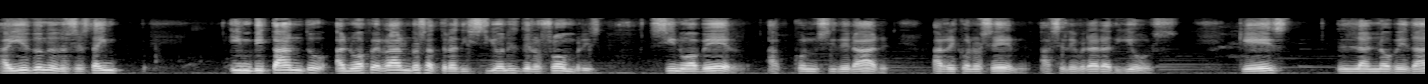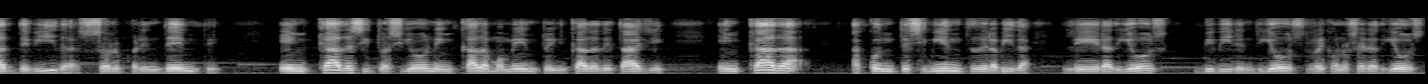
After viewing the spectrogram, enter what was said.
Ahí es donde nos está invitando a no aferrarnos a tradiciones de los hombres, sino a ver, a considerar, a reconocer, a celebrar a Dios, que es la novedad de vida sorprendente en cada situación, en cada momento, en cada detalle, en cada acontecimiento de la vida leer a Dios, vivir en Dios, reconocer a Dios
